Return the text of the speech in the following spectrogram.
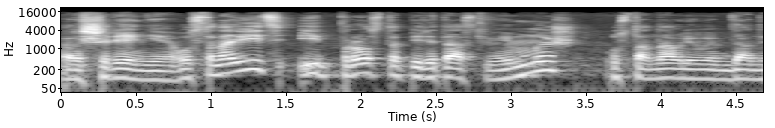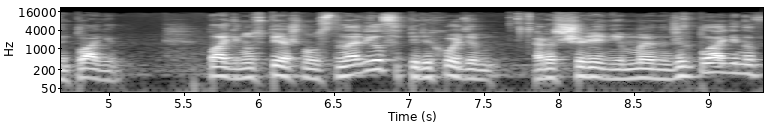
расширение «Установить» и просто перетаскиваем мышь, устанавливаем данный плагин. Плагин успешно установился, переходим расширение «Менеджер плагинов»,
